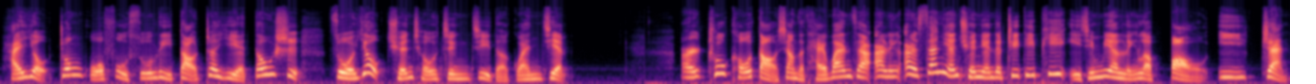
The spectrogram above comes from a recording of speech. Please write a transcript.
还有中国复苏力道，这也都是左右全球经济的关键。而出口导向的台湾，在二零二三年全年的 GDP 已经面临了保一战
